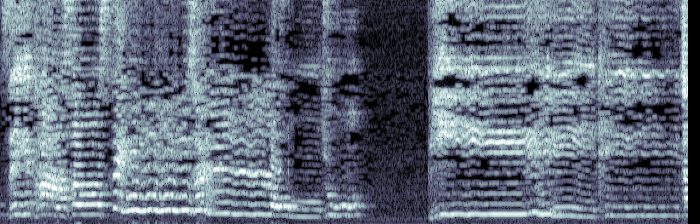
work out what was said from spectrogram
谁他说生日龙珠比开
